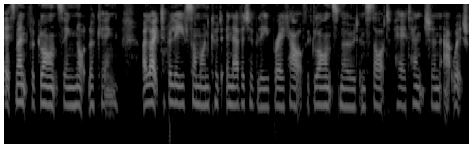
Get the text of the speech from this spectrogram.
It's meant for glancing, not looking. I like to believe someone could inevitably break out of the glance mode and start to pay attention, at which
